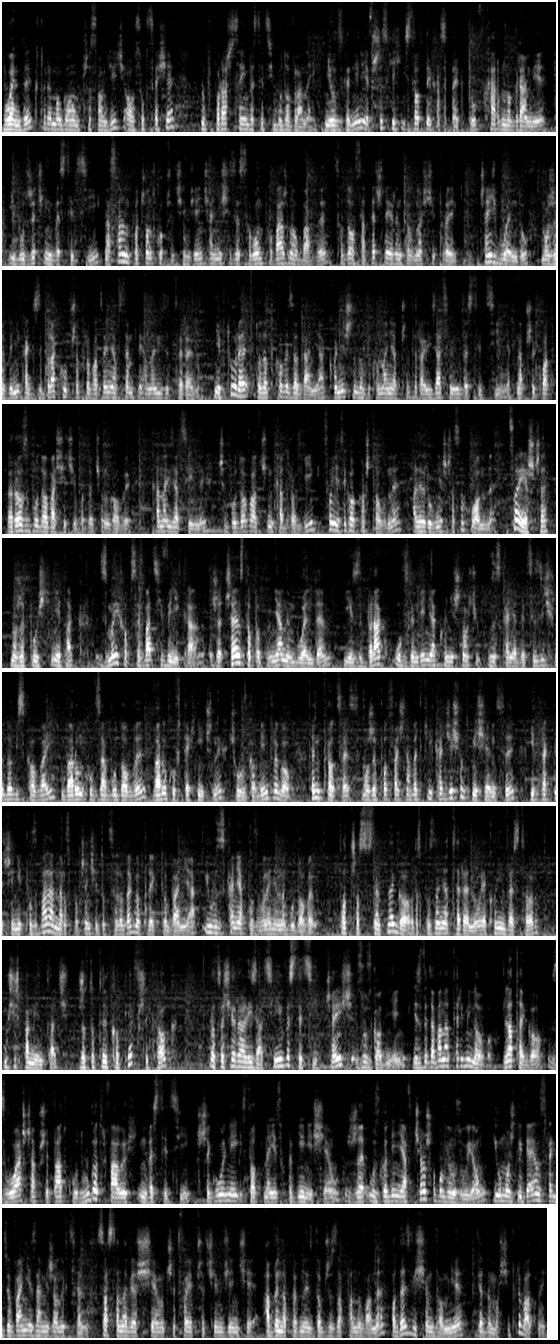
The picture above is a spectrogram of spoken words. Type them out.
Błędy, które mogą przesądzić o sukcesie lub porażce inwestycji budowlanej. Nieuwzględnienie wszystkich istotnych aspektów w harmonogramie i budżecie inwestycji na samym początku przedsięwzięcia niesie ze sobą poważne obawy co do ostatecznej rentowności projektu. Część błędów może wynikać z braku przeprowadzenia wstępnej analizy terenu. Niektóre dodatkowe zadania konieczne do wykonania przed realizacją inwestycji, jak na przykład rozbudowa sieci wodociągowych, kanalizacyjnych czy budowa odcinka drogi, są nie tylko kosztowne, ale również czasochłonne. Co jeszcze może pójść nie tak? Z moich obserwacji wynika, że często popełnianym błędem jest brak uwzględnienia konieczności uzyskania decyzji środowiskowej, warunków zabudowy, warunków technicznych czy uzgodnień drogowych. Ten proces może potrwać nawet kilkadziesiąt miesięcy i praktycznie nie pozwala na rozpoczęcie docelowego projektowania i uzyskania pozwolenia na budowę. Podczas wstępnego rozpoznania terenu jako inwestor musisz pamiętać, że to tylko pierwszy krok procesie realizacji inwestycji. Część z uzgodnień jest wydawana terminowo, dlatego, zwłaszcza w przypadku długotrwałych inwestycji, szczególnie istotne jest upewnienie się, że uzgodnienia wciąż obowiązują i umożliwiają zrealizowanie zamierzonych celów. Zastanawiasz się, czy Twoje przedsięwzięcie aby na pewno jest dobrze zaplanowane? Odezwij się do mnie w wiadomości prywatnej.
